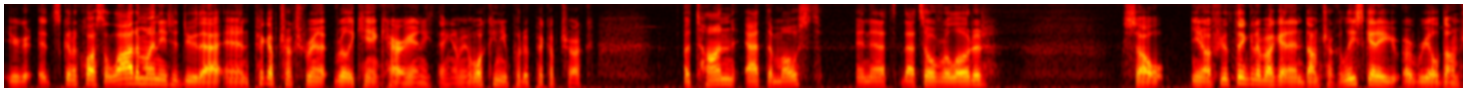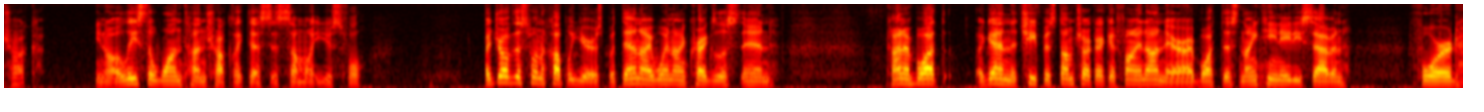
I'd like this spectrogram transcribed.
You're, it's going to cost a lot of money to do that, and pickup trucks really can't carry anything. I mean, what can you put a pickup truck? A ton at the most, and that's that's overloaded. So you know, if you're thinking about getting a dump truck, at least get a, a real dump truck. You know, at least a one-ton truck like this is somewhat useful. I drove this one a couple years, but then I went on Craigslist and kind of bought, again, the cheapest dump truck I could find on there. I bought this 1987 Ford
